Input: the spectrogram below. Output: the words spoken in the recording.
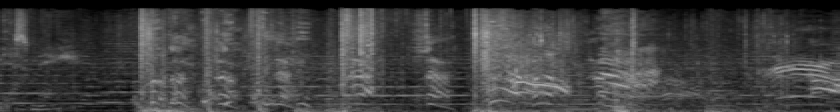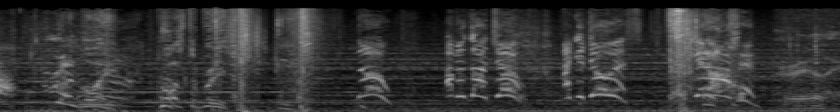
Miss me? Do this! Get off him! Really?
